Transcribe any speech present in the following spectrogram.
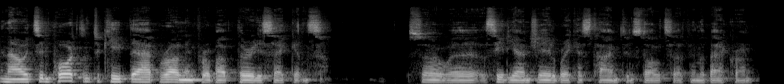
Now it's important to keep the app running for about 30 seconds. So uh, and Jailbreak has time to install itself in the background.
